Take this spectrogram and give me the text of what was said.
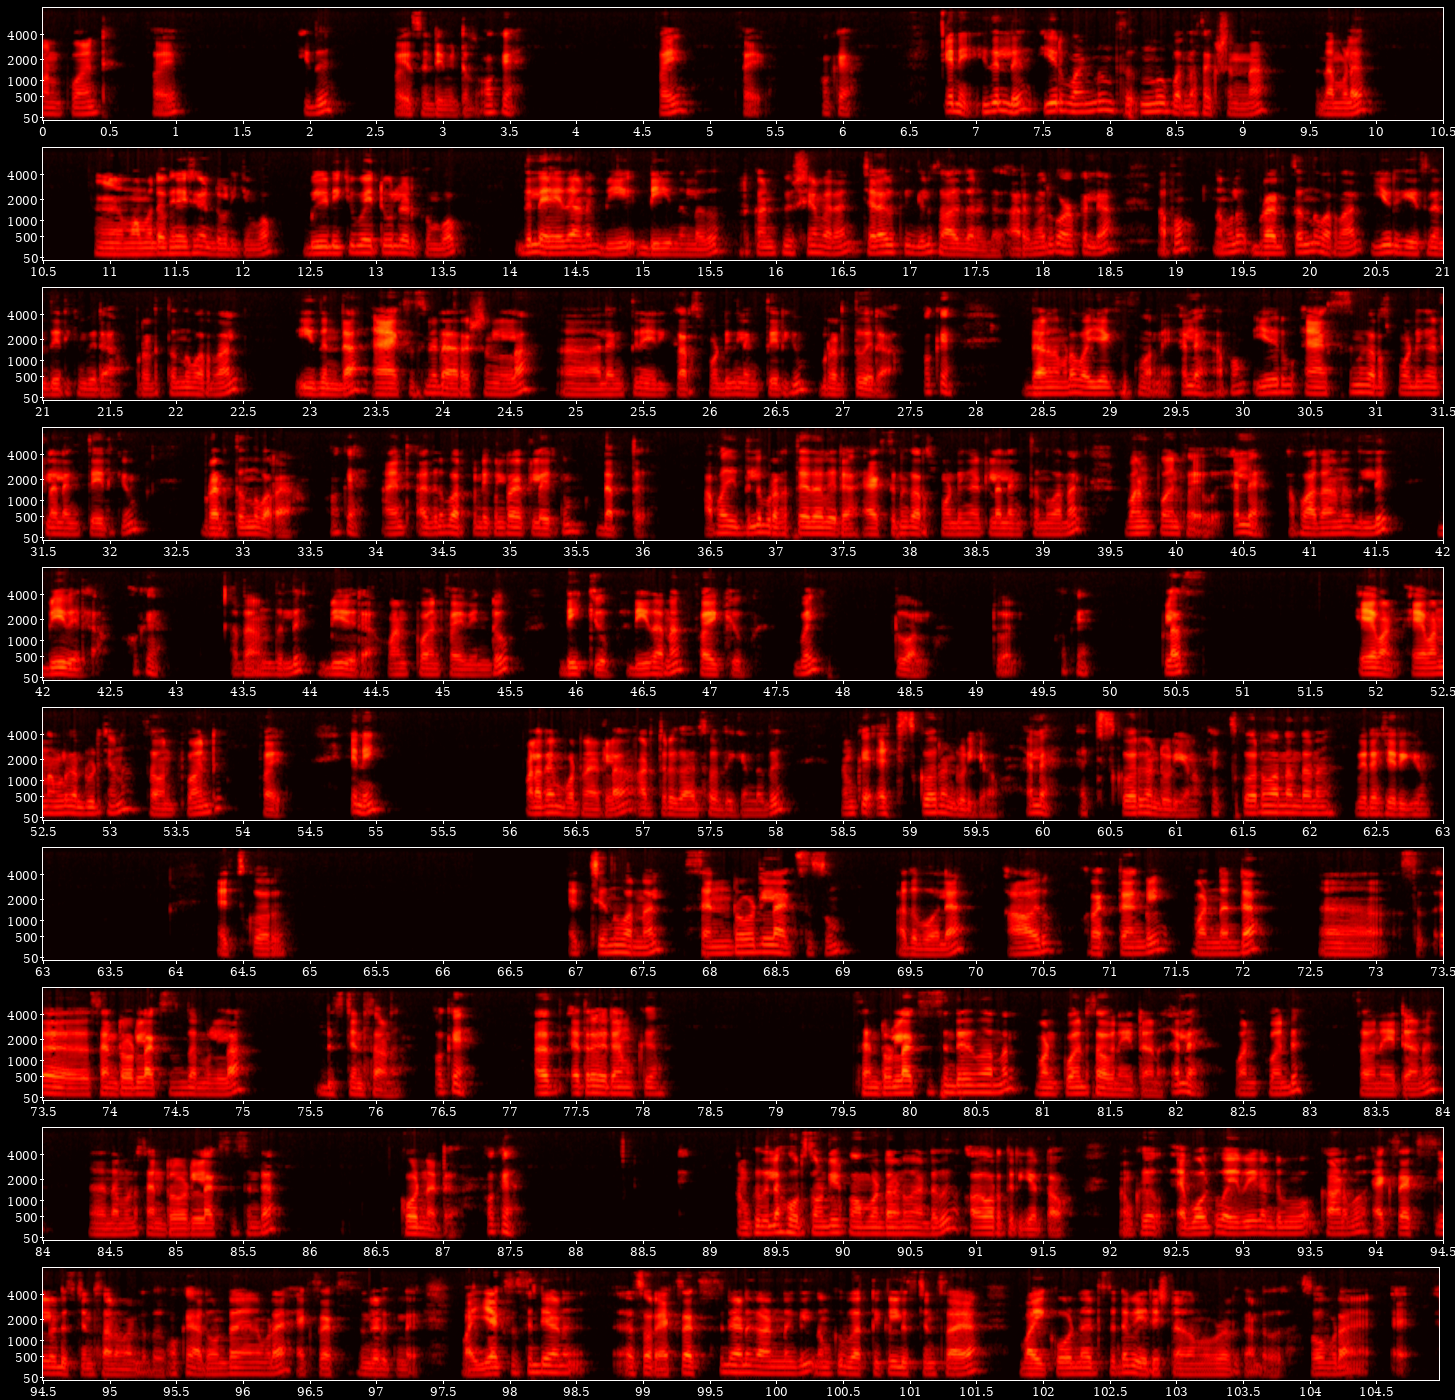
one point five ഇത് five centimetre okay five five okay ഇനി ഇതിൽ ഈ ഒരു വണ്ണും എന്ന് പറഞ്ഞ സെക്ഷനെ നമ്മൾ മൊമെന്റ് ഓഫ് ഇനേഷൻ കണ്ടുപിടിക്കുമ്പോൾ ബി ഡി ക്യൂ ബൈ ടൂവിൽ എടുക്കുമ്പോൾ ഇതിൽ ഏതാണ് ബി ഡി എന്നുള്ളത് ഒരു കൺഫ്യൂഷൻ വരാൻ ചിലർക്കെങ്കിലും സാധ്യതയുണ്ട്. അറിയുന്നൊരു കുഴപ്പമില്ല. അപ്പം നമ്മൾ ബ്രെഡ്ത്ത് എന്ന് പറഞ്ഞാൽ ഈ ഒരു കേസിൽ എന്തായിരിക്കും വരിക ബ്രെഡ്ത്ത് എന്ന് പറഞ്ഞാൽ ഇതിന്റെ ആക്സിസിന്റെ ഡയറക്ഷനിലുള്ള ലെങ്ത്തിനായിരിക്കും കറസ്പോണ്ടിങ് ലെങ്ത് ആയിരിക്കും ബ്രെഡ്ത്ത് വരിക ഓക്കെ ഇതാണ് നമ്മുടെ വൈ ആക്സിസ് എന്ന് പറഞ്ഞത് അല്ലേ? അപ്പം ഈ ഒരു ആക്സിന് കറസ്പോണ്ടിങ് ആയിട്ടുള്ള ലെങ്ത് ആയിരിക്കും ബ്രെഡ്ത്ത് എന്ന് പറയാം. ഓക്കെ ആൻഡ് അതിന് പെർപെൻഡിക്കുലർ ആയിട്ടുള്ളതായിരിക്കും ഡെപ്ത്ത് അപ്പോൾ ഇതിൽ ബ്രെഡ്ത്ത് ഏതാ വരിക? ആക്സിന് കറസ്പോണ്ടിങ് ആയിട്ടുള്ള ലെങ്ത് എന്ന് പറഞ്ഞാൽ വൺ പോയിന്റ് ഫൈവ് അല്ലേ? അപ്പോൾ അതാണ് ഇതിൽ ബി വരിക. ഓക്കെ അതാണ് ഇതിൽ ബി വരിക. One point five into D cube D എന്ന് പറഞ്ഞാൽ five cube by twelve twelve okay plus A one A one നമ്മൾ കണ്ടുപിടിച്ചാണ് സെവൻ പോയിന്റ് ഫൈവ് ഇനി വളരെ ഇമ്പോർട്ടന്റ് ആയിട്ടുള്ള അടുത്തൊരു കാര്യം ശ്രദ്ധിക്കേണ്ടത് നമുക്ക് എച്ച് സ്ക്വയർ കണ്ടുപിടിക്കണം അല്ലേ? എച്ച് സ്ക്വയർ കണ്ടുപിടിക്കണം. എച്ച് സ്ക്വയർ എന്ന് പറഞ്ഞാൽ എന്താണ്? വരിക ശരിക്കും. എച്ച് സ്ക്വയർ എച്ച് എന്ന് പറഞ്ഞാൽ സെൻട്രോയിഡൽ ആക്സിസും അതുപോലെ ആ ഒരു റെക്റ്റാങ്കിൾ വണ്ണിന്റെ സെൻട്രോയിഡൽ ആക്സിസും തമ്മിലുള്ള ഡിസ്റ്റൻസ് ആണ്. ഓക്കെ അത് എത്ര വരും നമുക്ക്? സെൻട്രൽ ആക്സിസിന്റെ എന്ന് പറഞ്ഞാൽ വൺ പോയിന്റ് സെവൻ എയ്റ്റ് ആണ് അല്ലേ? വൺ പോയിന്റ് സെവൻ എയ്റ്റ് ആണ് നമ്മുടെ സെൻട്രോയിഡൽ ആക്സിസിന്റെ കോർഡിനേറ്റ് ഓക്കെ നമുക്കിതിൽ ഹൊറിസോണ്ടൽ കോമ്പൗണ്ട് ആണ് വേണ്ടത്. അത് ഓർത്തിരിക്കുക കേട്ടോ. നമുക്ക് എബൌട്ട് വൈ വൈ കണ്ടുമ്പോൾ കാണുമ്പോൾ എക്സ് ആക്സിസിലുള്ള ഡിസ്റ്റൻസ് ആണ് വേണ്ടത്. ഓക്കെ അതുകൊണ്ട് ഞാൻ ഇവിടെ എക്സ് ആക്സിസിന്റെ എടുക്കുന്നത്. വൈ ആക്സിസിന്റെ ആണ് സോറി എക്സ് ആക്സിസിന്റെ ആണ് കാണണമെങ്കിൽ നമുക്ക് വെർട്ടിക്കൽ ഡിസ്റ്റൻസ് ആയ വൈ കോർഡിനേറ്റ്സിന്റെ വേരിയേഷൻ ആണ് നമ്മൾ ഇവിടെ എടുക്കേണ്ടത് സോ ഇവിടെ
